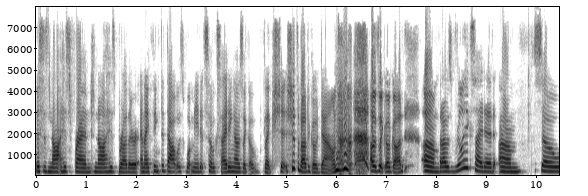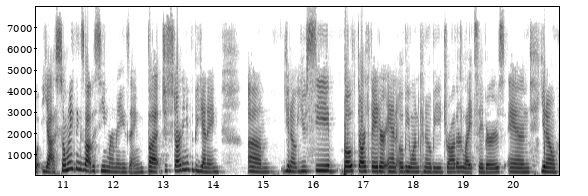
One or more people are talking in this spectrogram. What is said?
this is not his friend, not his brother. And I think that that was what made it so exciting. I was like, oh, like shit, shit's about to go down. I was like, oh god. Um, but I was really excited. Um, so yeah, so many things about the scene were amazing. But just starting at the beginning, um, you know, you see both Darth Vader and Obi Wan Kenobi draw their lightsabers, and you know,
